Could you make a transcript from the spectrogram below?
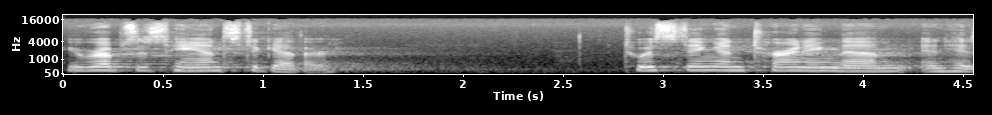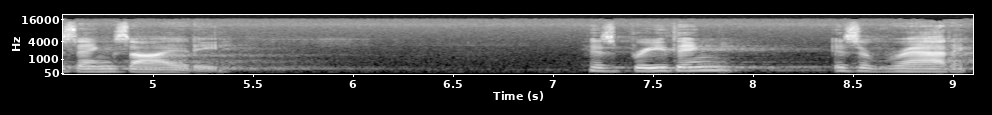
He rubs his hands together, twisting and turning them in his anxiety. His breathing is erratic,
